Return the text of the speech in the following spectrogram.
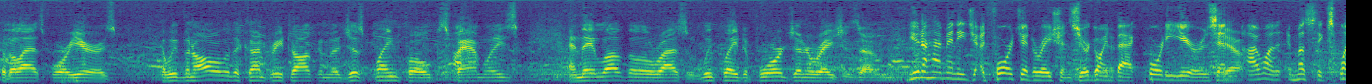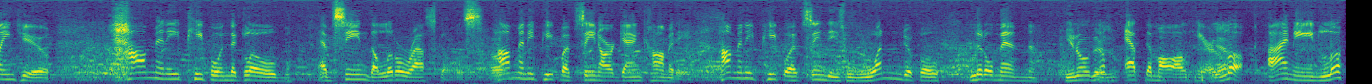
for the last four years. And we've been all over the country talking to just plain folks, Uh-huh. families, and they love the Little Rascals. We played to four generations of them. You know how many, four generations, you're going back 40 years, and Yeah. I want, I must explain to you how many people in the globe have seen The Little Rascals? Oh. How many people have seen our gang comedy? How many people have seen these wonderful little men? You know, there's Look at them all here. Yeah. Look, I mean, look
